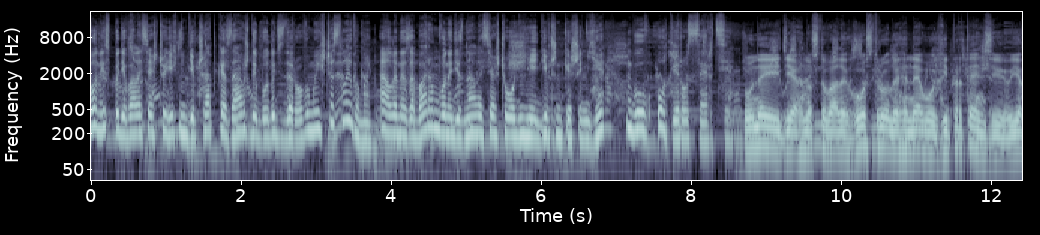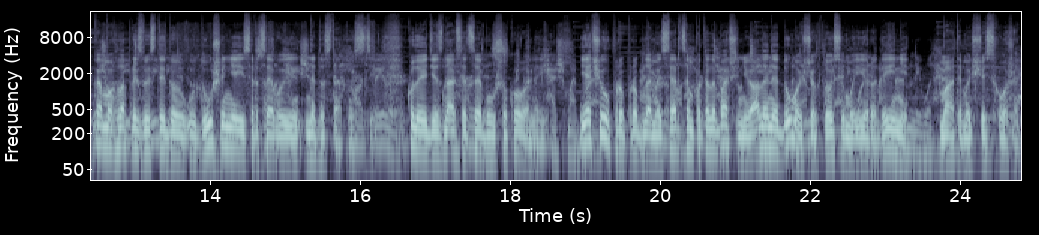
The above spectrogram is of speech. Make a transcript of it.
Вони сподівалися, що їхні дівчатка завжди будуть здоровими і щасливими. Але незабаром вони дізналися, що у однієї дівчинки Шин'є був отвір у серці. У неї діагностували гостру легеневу гіпертензію, яка могла призвести до удушення і серцевої недостатності. Коли я дізнався, це був шокований. Я чув про проблеми з серцем по телебаченню, але не думав, що хтось у моїй родині матиме щось схоже.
